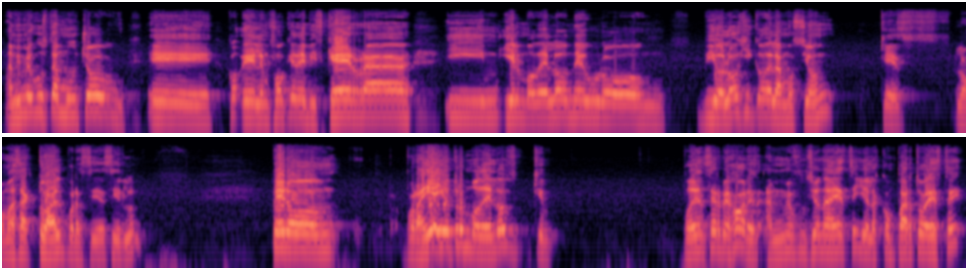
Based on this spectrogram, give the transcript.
A mí me gusta mucho eh, el enfoque de Vizquerra y, y el modelo neurobiológico de la emoción, que es lo más actual, por así decirlo. Pero por ahí hay otros modelos que pueden ser mejores. A mí me funciona este, yo les comparto este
